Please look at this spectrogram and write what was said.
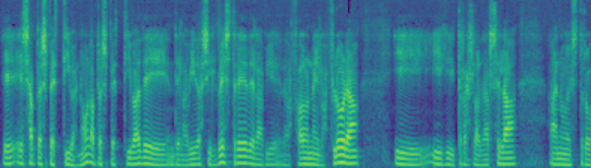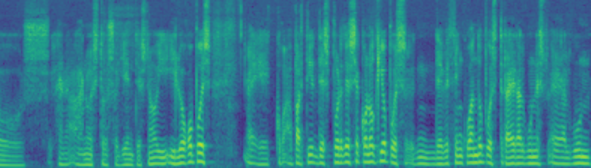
e, esa perspectiva, ¿no? la perspectiva de, de la vida silvestre, de la, la, fauna y la flora y, trasladársela a nuestros a nuestros oyentes ¿no? y, luego pues eh, a partir después de ese coloquio pues de vez en cuando pues traer algún eh, algún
